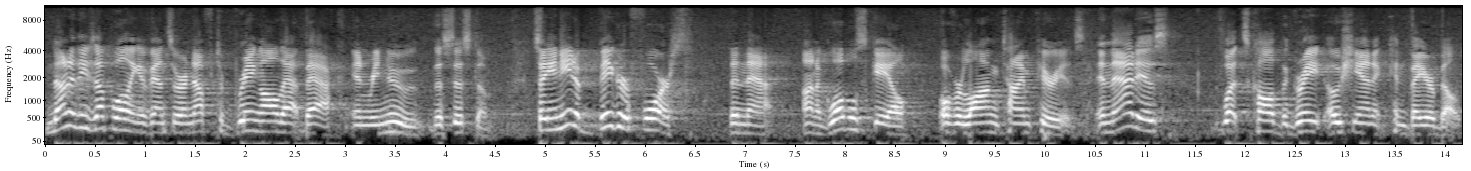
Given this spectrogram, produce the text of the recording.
None of these upwelling events are enough to bring all that back and renew the system. So you need a bigger force than that on a global scale over long time periods. And that is what's called the Great Oceanic Conveyor Belt.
